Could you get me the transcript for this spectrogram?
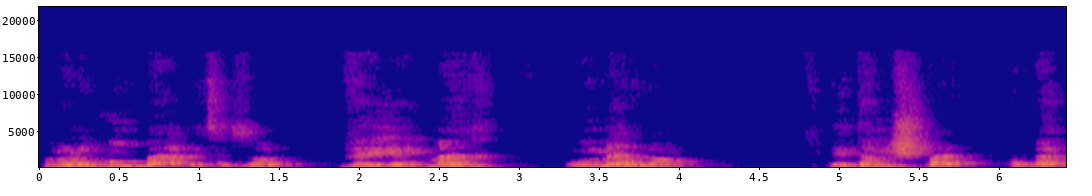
הוא אומר לו גור בארץ הזאת ואהיה עמך, הוא אומר לו את המשפט הבא,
